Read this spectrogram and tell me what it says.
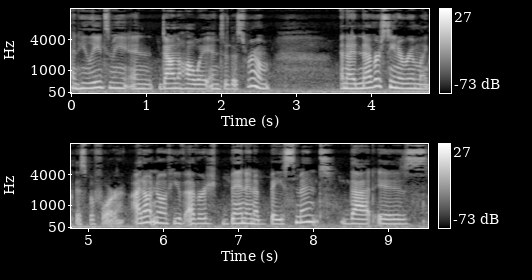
And he leads me in down the hallway into this room and I'd never seen a room like this before. I don't know if you've ever been in a basement that is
